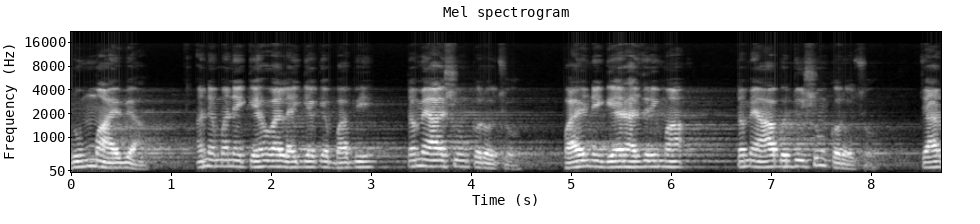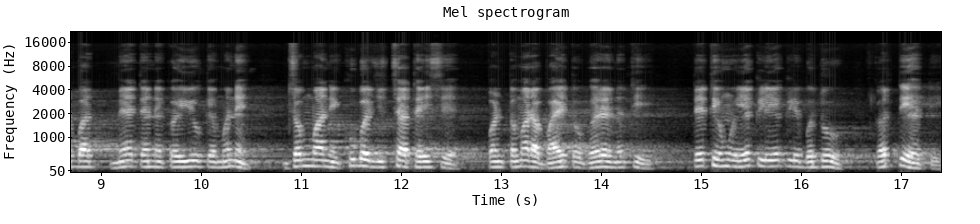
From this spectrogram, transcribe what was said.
રૂમમાં આવ્યા અને મને કહેવા લાગ્યા કે, ભાભી, તમે આ શું કરો છો? ભાઈની ગેરહાજરીમાં તમે આ બધું શું કરો છો? ત્યારબાદ મેં તેને કહ્યું કે, મને જમવાની ખૂબ જ ઈચ્છા થઈ છે, પણ તમારા ભાઈ તો ઘરે નથી. તેથી હું એકલી એકલી બધું કરતી હતી.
